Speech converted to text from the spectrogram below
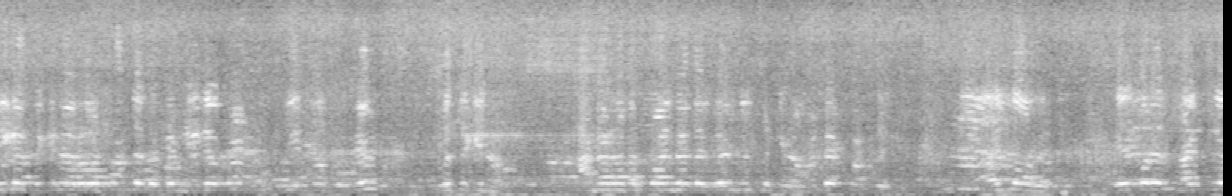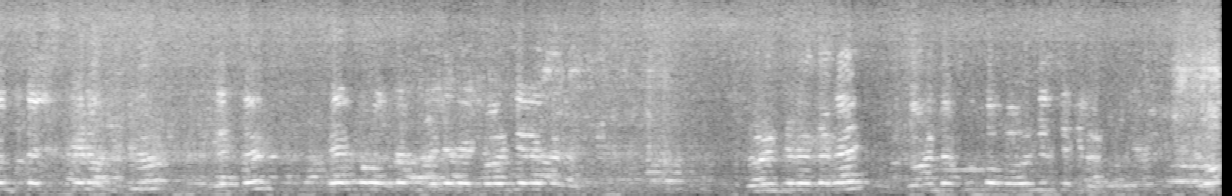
ঠিক আছে কিনা ওর টানতে দেখবেন মিডিয়াম কাপ ঠিক আছে হচ্ছে কিনা? আন্ডার আদার পয়েন্টটা দেখবেন মিলছে কিনা? হান্ড্রেড পার্সেন্ট দিতে হবে। এরপরে সিএম দুটা স্প্রেড আছে কিনা? দেখবেন এরপর হচ্ছে এই জয়েন্টের জায়গায়। জয়েন্টের জায়গায় জয়েন্টটা সুন্দরভাবে মিলছে কিনা? এবং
